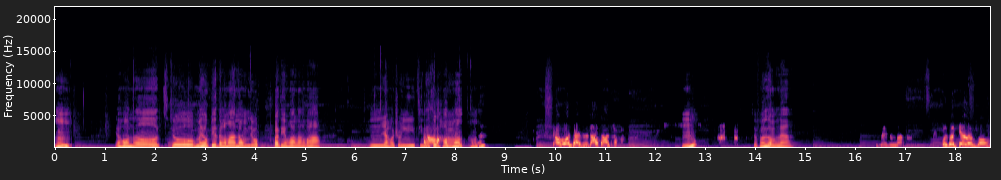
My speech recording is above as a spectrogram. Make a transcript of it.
嗯，然后呢就没有别的了吗？那我们就挂电话了，好不好？嗯，然后祝你今天做个好梦，好吗？小风才是大傻叉。嗯，小峰怎么了？没什么，我说见人风。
